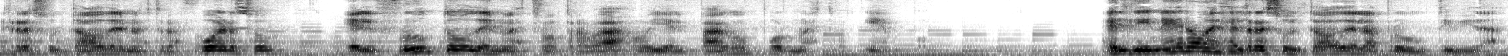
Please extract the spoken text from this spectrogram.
el resultado de nuestro esfuerzo, el fruto de nuestro trabajo y el pago por nuestro tiempo. El dinero es el resultado de la productividad.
